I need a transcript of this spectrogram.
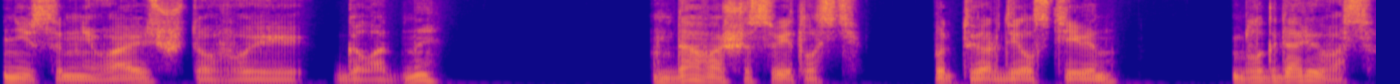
«Не сомневаюсь, что вы голодны». «Да, ваша светлость», — подтвердил Стивен. «Благодарю вас».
